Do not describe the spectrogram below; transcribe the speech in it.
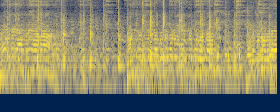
ഘോഷയാത്രയാണ് എത്തിച്ചുകൊണ്ട് പ്രിയമുള്ളവരെ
